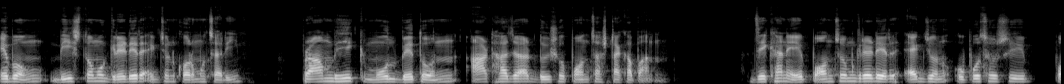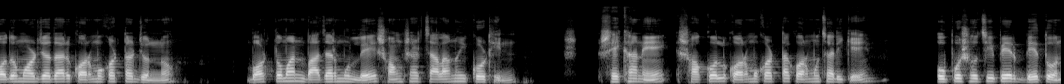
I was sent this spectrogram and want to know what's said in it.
এবং বিশতম গ্রেডের একজন কর্মচারী প্রারম্ভিক মূল বেতন আট হাজার দুইশো পঞ্চাশ টাকা পান, যেখানে পঞ্চম গ্রেডের একজন উপসচিব পদমর্যাদার কর্মকর্তার জন্য বর্তমান বাজার মূল্যে সংসার চালানোই কঠিন। সেখানে সকল কর্মকর্তা কর্মচারীকে উপসচিবের বেতন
